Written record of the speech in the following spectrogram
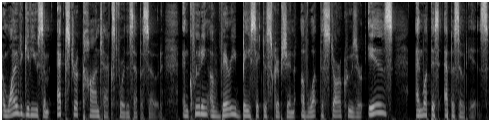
I wanted to give you some extra context for this episode, including a very basic description of what the Star Cruiser is and what this episode is.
